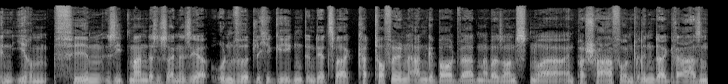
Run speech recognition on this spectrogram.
In Ihrem Film sieht man, das ist eine sehr unwirtliche Gegend, in der zwar Kartoffeln angebaut werden, aber sonst nur ein paar Schafe und Rinder grasen.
